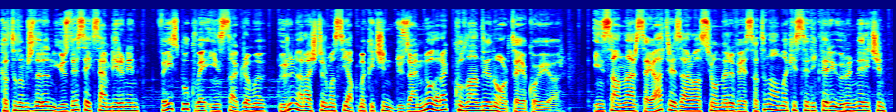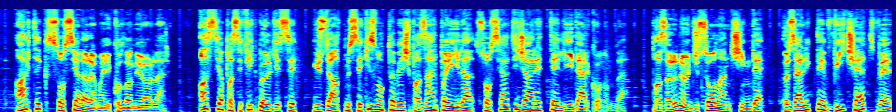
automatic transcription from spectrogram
katılımcıların %81'inin Facebook ve Instagram'ı ürün araştırması yapmak için düzenli olarak kullandığını ortaya koyuyor. İnsanlar seyahat rezervasyonları ve satın almak istedikleri ürünler için artık sosyal aramayı kullanıyorlar. Asya Pasifik bölgesi %68.5 pazar payıyla sosyal ticarette lider konumda. Pazarın öncüsü olan Çin'de özellikle WeChat ve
